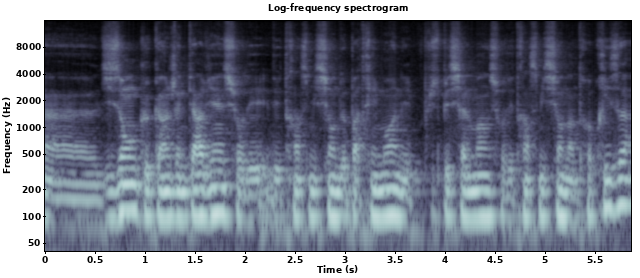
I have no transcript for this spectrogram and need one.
Euh, disons que quand j'interviens sur des, transmissions de patrimoine et plus spécialement sur des transmissions d'entreprise,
